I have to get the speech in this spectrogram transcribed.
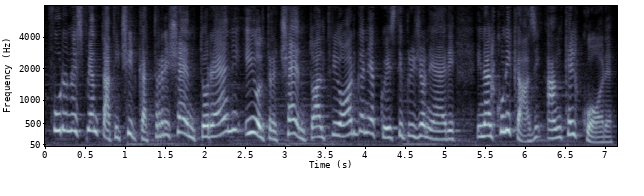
furono espiantati circa 300 reni e oltre 100 altri organi a questi prigionieri, in alcuni casi anche il cuore,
